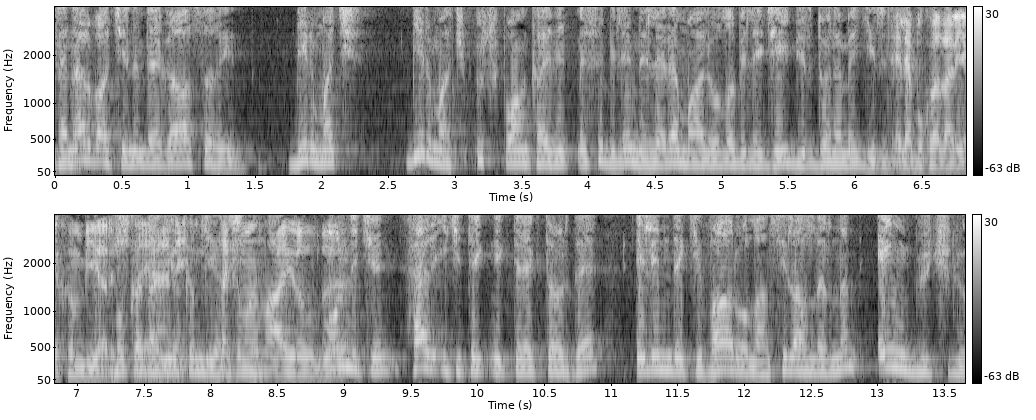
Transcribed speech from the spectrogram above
Fenerbahçe'nin ve Galatasaray'ın bir maç bir maç 3 puan kaybetmesi bile nelere mal olabileceği bir döneme girildi. Hele bu kadar yakın bir yarışta. Bu kadar yani yakın bir yarışta. takımın ayrıldığı. Onun için her iki teknik direktör de elindeki var olan silahlarının en güçlü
